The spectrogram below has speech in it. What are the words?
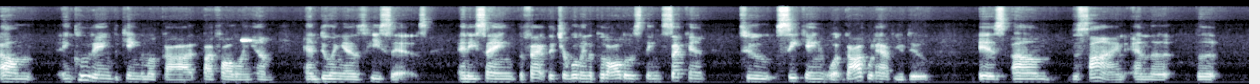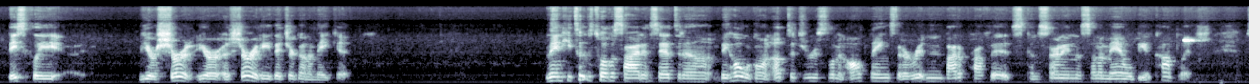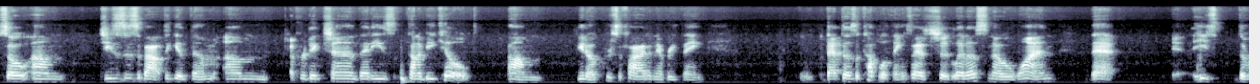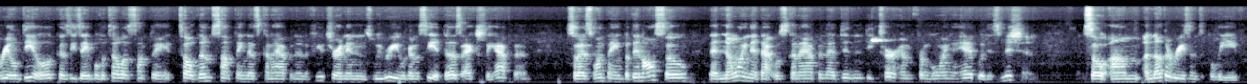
um, including the kingdom of God by following him and doing as he says. And he's saying the fact that you're willing to put all those things second to seeking what God would have you do is um, the sign and the the basically your sure your assurity that you're going to make it. Then he took the twelve aside and said to them, Behold, we're going up to Jerusalem, and all things that are written by the prophets concerning the Son of Man will be accomplished. So um, Jesus is about to give them um, a prediction that he's going to be killed, um, you know, crucified and everything that does a couple of things. That should let us know one that he's the real deal because he's able to tell us something, tell them something that's going to happen in the future, and then as we read, we're going to see it does actually happen. So that's one thing. But then also that knowing that that was going to happen, that didn't deter him from going ahead with his mission. So um, another reason to believe.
